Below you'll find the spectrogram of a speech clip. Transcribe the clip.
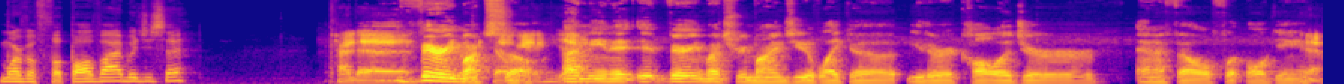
More of a football vibe, would you say? Kind of Very much so. tailgating, I mean, it, it very much reminds you of like a either a college or NFL football game Yeah.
